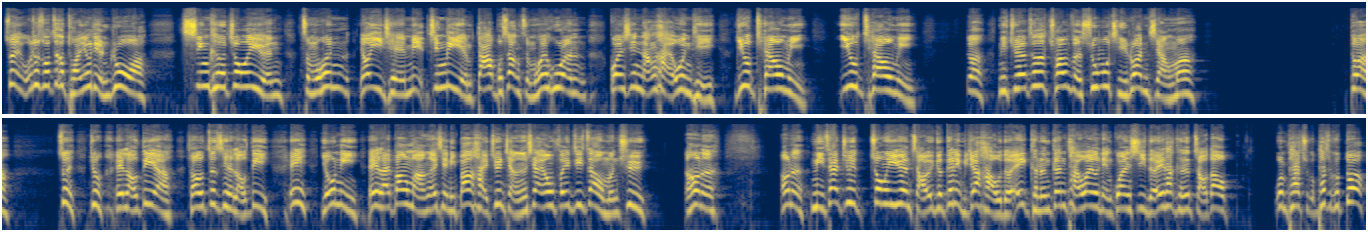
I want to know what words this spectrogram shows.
所以我就说这个团有点弱啊，新科众议员怎么会？然后以前也没经历也搭不上，怎么会忽然关心南海问题？You tell me, you tell me，对吧？你觉得这是川粉输不起乱讲吗？对吧？所以就哎老弟啊，然后这些老弟哎有你哎来帮忙，而且你帮海军讲一下，用飞机载我们去，然后呢，然后呢，你再去众议院找一个跟你比较好的，哎，可能跟台湾有点关系的，哎，他可能找到。问 Patrick，Patrick 对哦，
